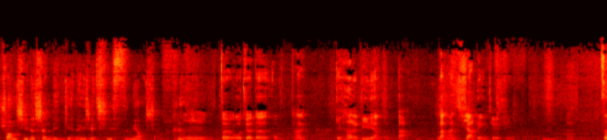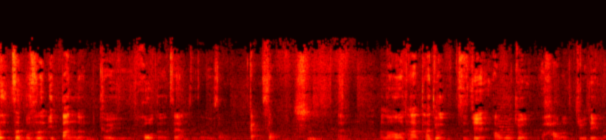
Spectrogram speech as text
双溪的神灵给的一些奇思妙想。嗯，对，我觉得哦，他给他的力量很大，让他下定决心。嗯哎，这这不是一般人可以获得这样子的一种感受。是哎，然后他他就直接哦，我就好了，决定了。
